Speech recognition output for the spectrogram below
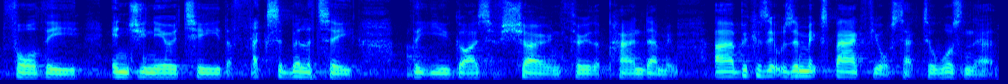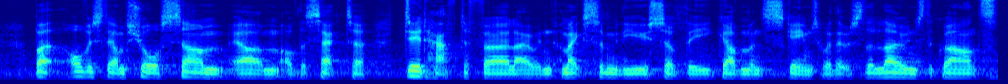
for the ingenuity, the flexibility that you guys have shown through the pandemic, uh, because it was a mixed bag for your sector, wasn't it? But obviously, I'm sure some um, of the sector did have to furlough and make some of the use of the government schemes, whether it was the loans, the grants,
